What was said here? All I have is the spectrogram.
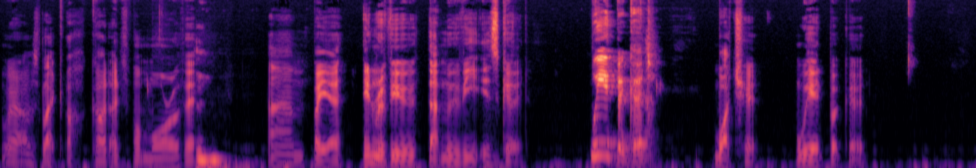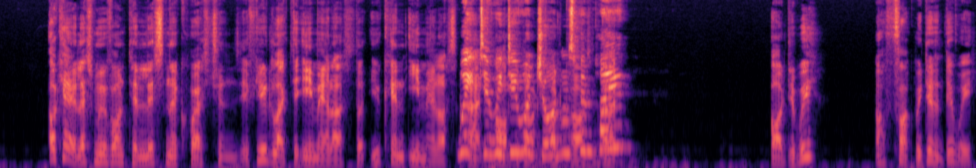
where I was like, oh god, I just want more of it. Mm-hmm. Um, but yeah, in review, that movie is good. weird but good. Watch it. Weird but good. Okay, let's move on to listener questions. If you'd like to email us, you can email us. Wait, did we do what Jordan's been Podcast at- playing? oh, did we? Oh fuck, we didn't, did we?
